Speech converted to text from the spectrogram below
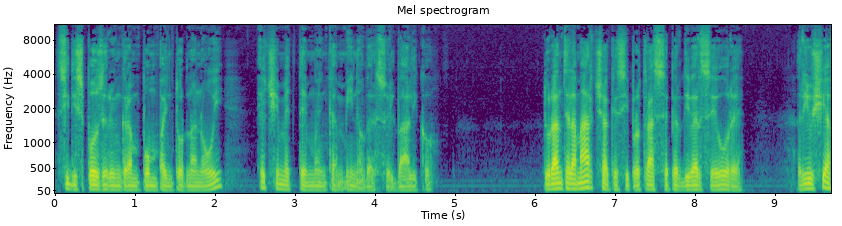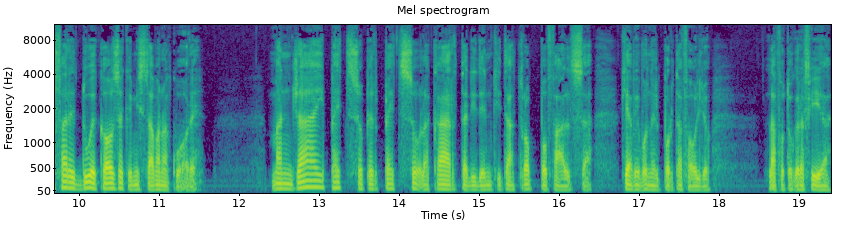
Si disposero in gran pompa intorno a noi e ci mettemmo in cammino verso il valico. Durante la marcia, che si protrasse per diverse ore, riuscii a fare due cose che mi stavano a cuore. Mangiai pezzo per pezzo la carta d'identità troppo falsa che avevo nel portafoglio la fotografia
